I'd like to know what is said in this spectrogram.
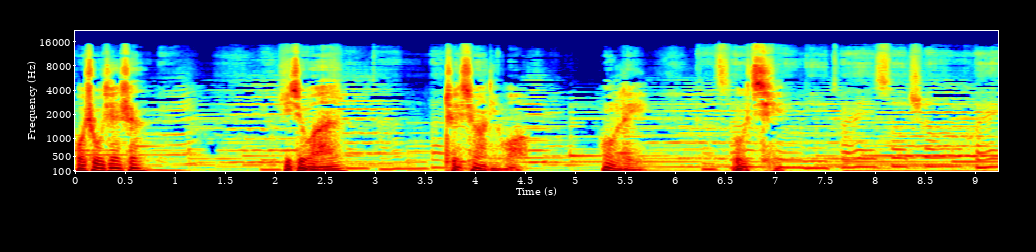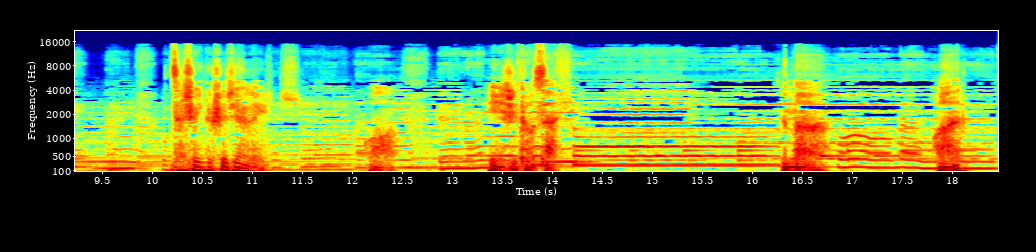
我是吴先生。一句晚安，只希望你我雾里雾气，在声音的世界里，我一直都在。那么晚安，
